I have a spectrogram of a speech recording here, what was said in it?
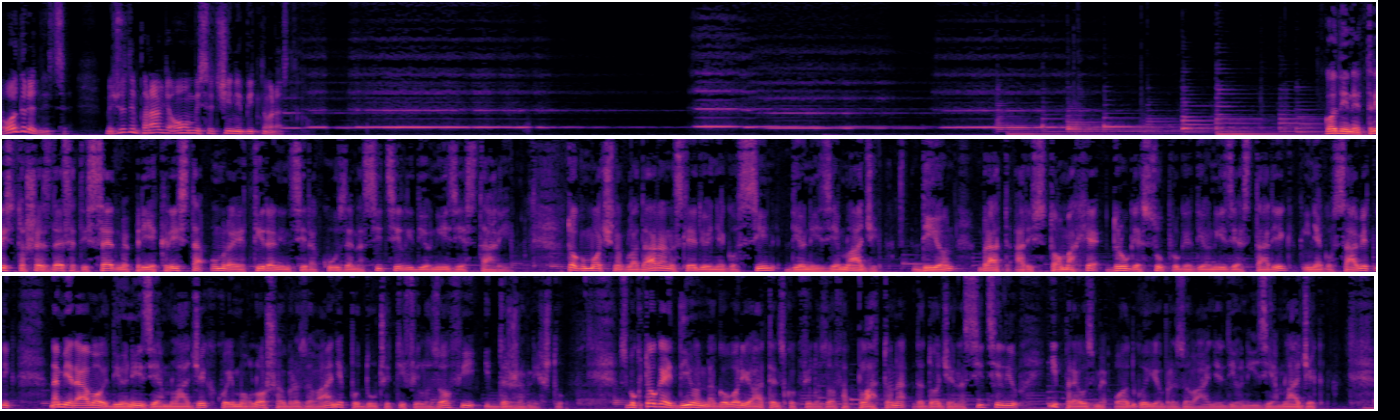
odrednice. Međutim, ponavljam, ovo mi se čini bitnom razlikom. Godine 367. prije Krista umro je tiranin Sirakuze na Siciliji Dionizije stariji. Tog moćnog vladara naslijedio je njegov sin Dionizije mlađi. Dion, brat Aristomahe, druge supruge Dionizija starijeg i njegov savjetnik, namjeravao je Dionizija mlađeg, koji imao loše obrazovanje, podučiti filozofiji i državništvu. Zbog toga je Dion nagovorio atenskog filozofa Platona da dođe na Siciliju i preuzme odgoj i obrazovanje Dionizija mlađeg.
